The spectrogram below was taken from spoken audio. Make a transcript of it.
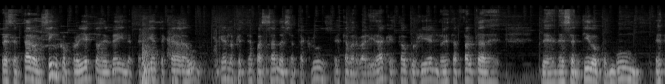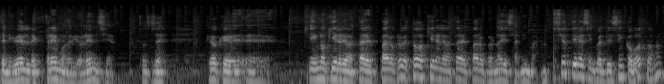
presentaron cinco proyectos de ley independientes cada uno. ¿Qué es lo que está pasando en Santa Cruz? Esta barbaridad que está ocurriendo, esta falta de, sentido común, este nivel extremo de violencia. Entonces, creo que... Eh, ¿Quién no quiere levantar el paro? Creo que todos quieren levantar el paro, pero nadie se anima. La oposición tiene 55 votos, ¿no?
